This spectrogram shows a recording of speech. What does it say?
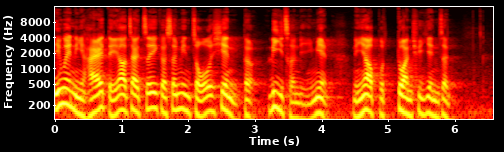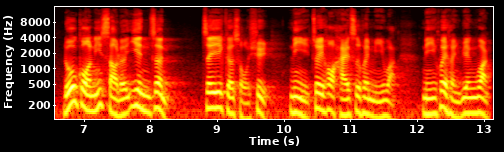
因为你还得要在这一个生命轴线的历程里面，你要不断去验证。如果你少了验证这一个手续，你最后还是会迷惘，你会很冤枉。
